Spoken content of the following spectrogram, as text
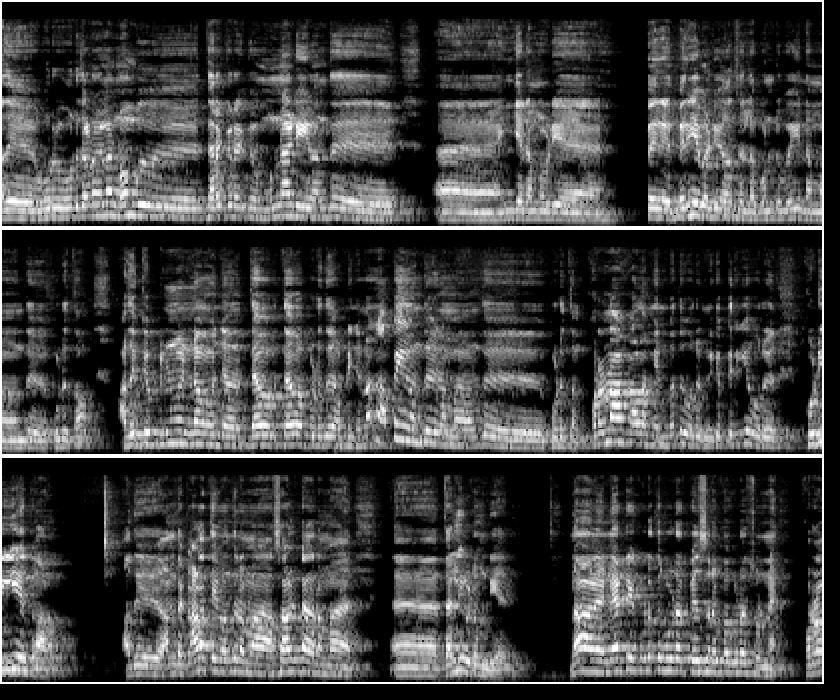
அது ஒரு ஒரு தடவைலாம் நோன்பு திறக்கிறதுக்கு முன்னாடி வந்து இங்கே நம்மளுடைய பெரிய பெரிய பள்ளிவாசலில் கொண்டு போய் நம்ம வந்து கொடுத்தோம். அதுக்கு பின்னும் இன்னும் கொஞ்சம் தேவை தேவைப்படுது அப்படின்னு சொன்னாங்க. அப்பயும் வந்து நம்ம வந்து கொடுத்தோம். கொரோனா காலம் என்பது ஒரு மிகப்பெரிய ஒரு கொடிய காலம். அது அந்த காலத்தை வந்து நம்ம அசால்ட்டாக நம்ம தள்ளிவிட முடியாது. நான் நேற்றைய கூடத்து கூட பேசுகிறப்ப கூட சொன்னேன். கொரோ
